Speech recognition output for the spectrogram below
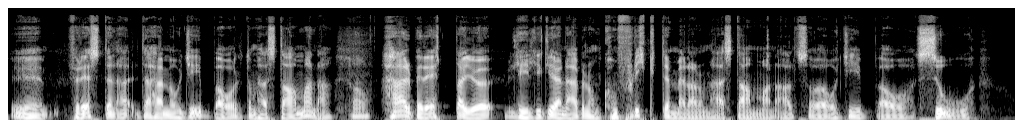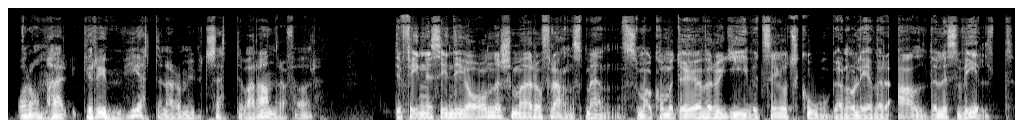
Ja. Eh, Förresten, det här med Ojibwa och de här stammarna. Ja. Här berättar ju Liljegren även om konflikten mellan de här stammarna, alltså Ojibwa och Sioux. Och de här grymheterna de utsätter varandra för. Det finns indianer som är och fransmän som har kommit över och givit sig åt skogen och lever alldeles vilt.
